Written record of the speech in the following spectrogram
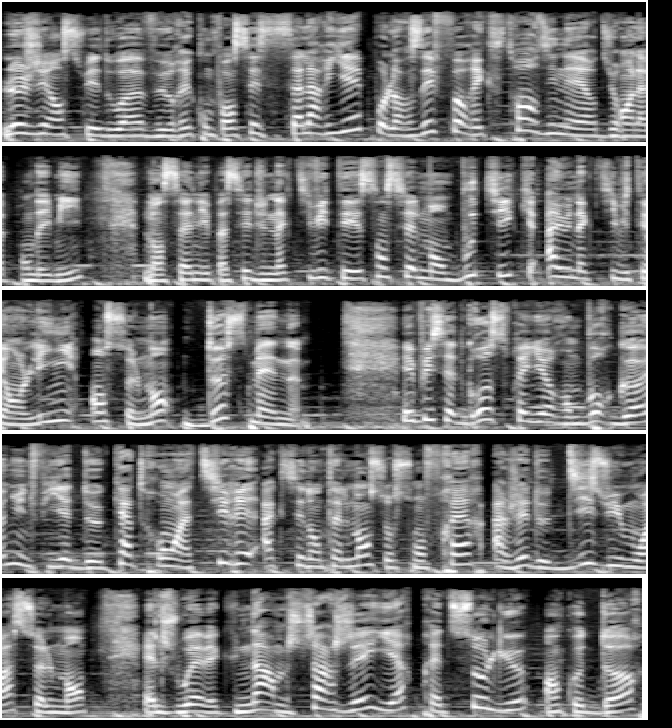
Le géant suédois veut récompenser ses salariés pour leurs efforts extraordinaires durant la pandémie. L'enseigne est passée d'une activité essentiellement boutique à une activité en ligne en seulement deux semaines. Et puis cette grosse frayeur en Bourgogne, une fillette de 4 ans a tiré accidentellement sur son frère âgé de 18 mois seulement. Elle jouait avec une arme chargée hier près de Saulieu en Côte d'Or.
